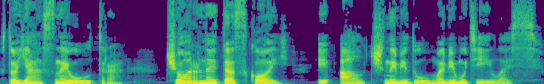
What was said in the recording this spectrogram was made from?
в то ясное утро черной тоской и алчными думами мутилась.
